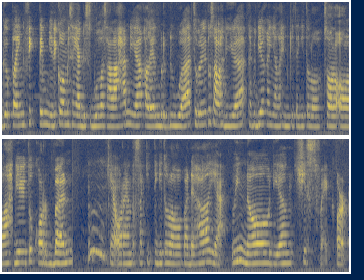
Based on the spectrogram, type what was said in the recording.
juga playing victim. Jadi kalau misalnya ada sebuah kesalahan ya kalian berdua, sebenarnya itu salah dia, tapi dia kayak nyalahin kita gitu loh. Seolah-olah dia itu korban. Hmm, kayak orang yang tersakiti gitu loh. Padahal ya we know dia she's fake or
